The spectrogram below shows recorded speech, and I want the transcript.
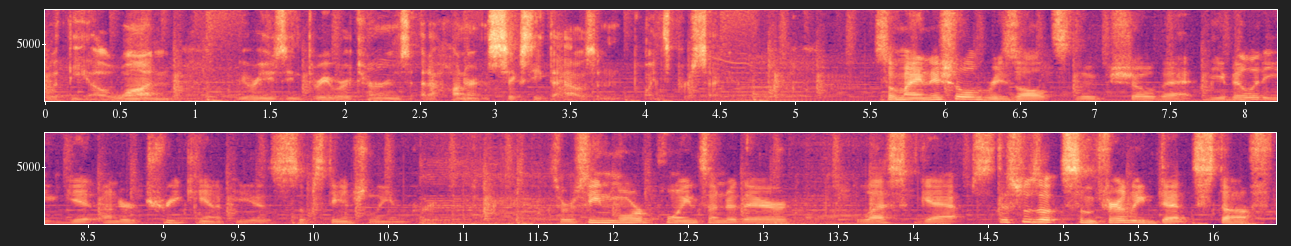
with the L1, we were using three returns at 160,000 points per second. So my initial results, Luke, show that the ability to get under tree canopy is substantially improved. So we're seeing more points under there, less gaps. This was a, some fairly dense stuff.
